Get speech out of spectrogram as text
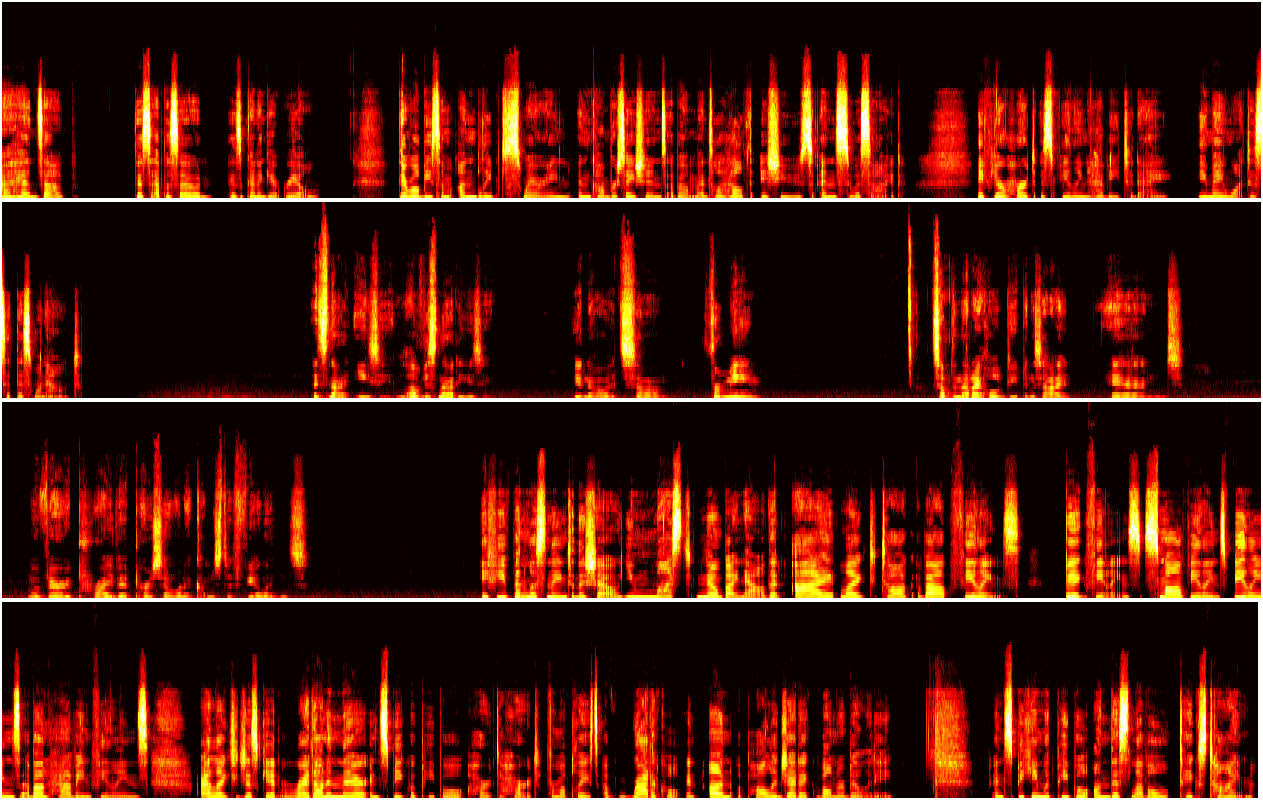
A heads up this episode is going to get real. There will be some unbleeped swearing and conversations about mental health issues and suicide. If your heart is feeling heavy today, you may want to sit this one out. It's not easy. Love is not easy. You know, it's um for me something that I hold deep inside and I'm a very private person when it comes to feelings. If you've been listening to the show, you must know by now that I like to talk about feelings. Big feelings, small feelings, feelings about having feelings. I like to just get right on in there and speak with people heart to heart from a place of radical and unapologetic vulnerability. And speaking with people on this level takes time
